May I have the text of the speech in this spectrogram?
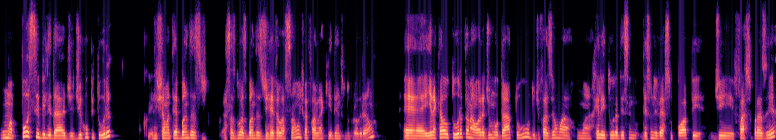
uma possibilidade de ruptura. Ele chama até bandas, essas duas bandas de revelação, a gente vai falar aqui dentro do programa. É, e naquela altura está na hora de mudar tudo, de fazer uma, uma releitura desse, desse universo pop de fácil prazer.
